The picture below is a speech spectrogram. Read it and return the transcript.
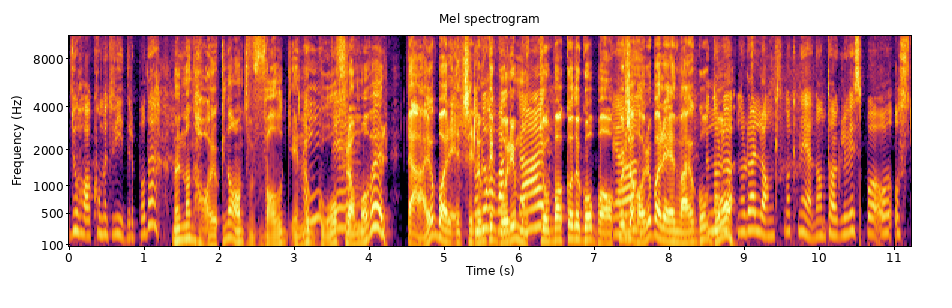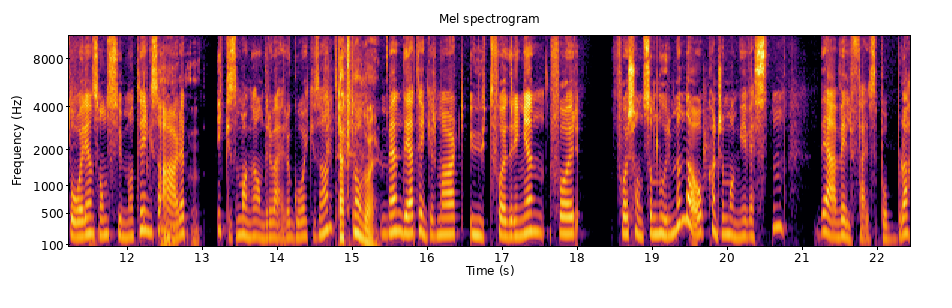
du har kommet videre på det. Men man har jo ikke noe annet valg enn å gå det- framover. Det er jo bare, Selv om det går i der- og det går bakover, Ja. så har du bare én vei å gå. Men når gå. du, når du er langt nok nede antageligvis på, og, og står i en sånn sum av ting, så er det ikke så mange andre veier å gå. ikke sant? Det er ikke noe annet veier. Men det jeg tenker som har vært utfordringen for, for sånn som nordmenn, da, og kanskje mange i Vesten, det er velferdsbobla.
